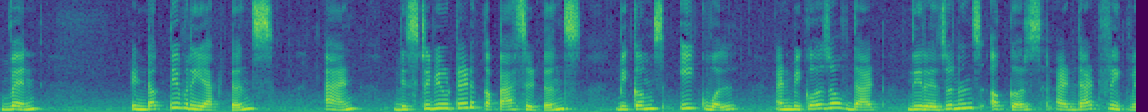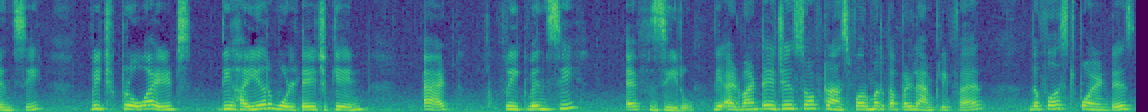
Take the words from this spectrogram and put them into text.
when inductive reactance and distributed capacitance becomes equal and because of that the resonance occurs at that frequency which provides the higher voltage gain at frequency F0. The advantages of transformer coupled amplifier. The first point is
